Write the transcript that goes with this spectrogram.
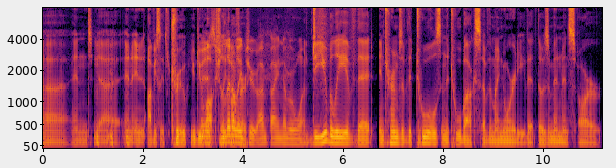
uh, and, uh, and and obviously it's true. You do it's actually literally offer. true. I'm buying number one. Do you believe that, in terms of the tools in the toolbox of the minority, that those amendments are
